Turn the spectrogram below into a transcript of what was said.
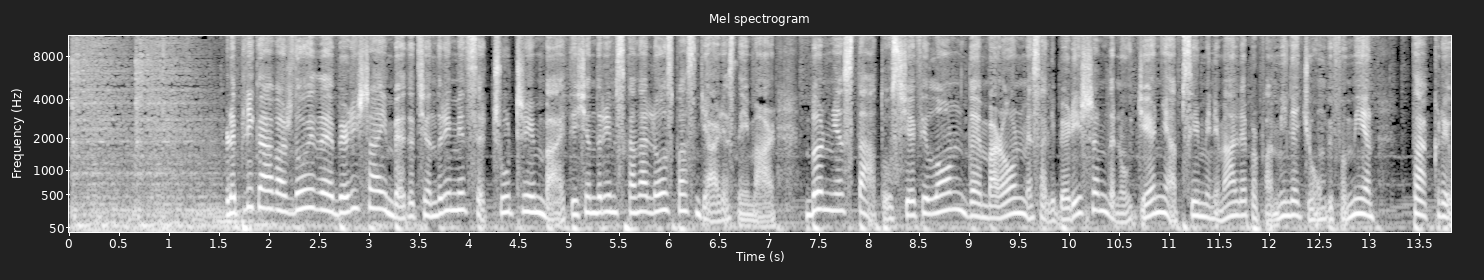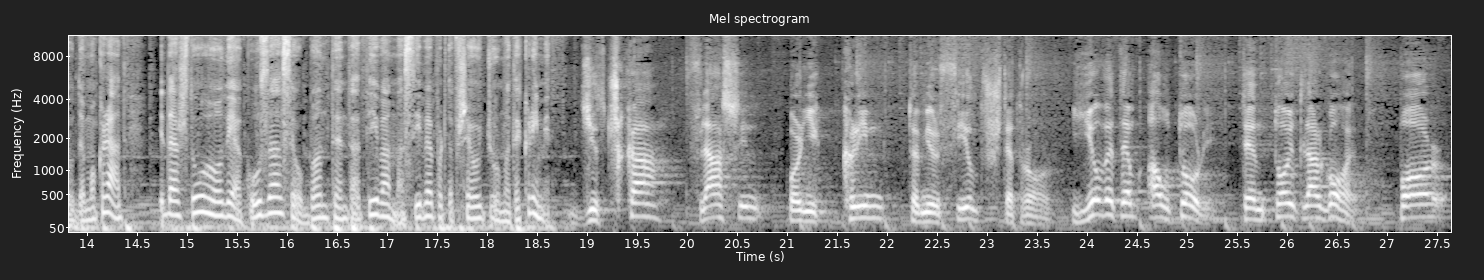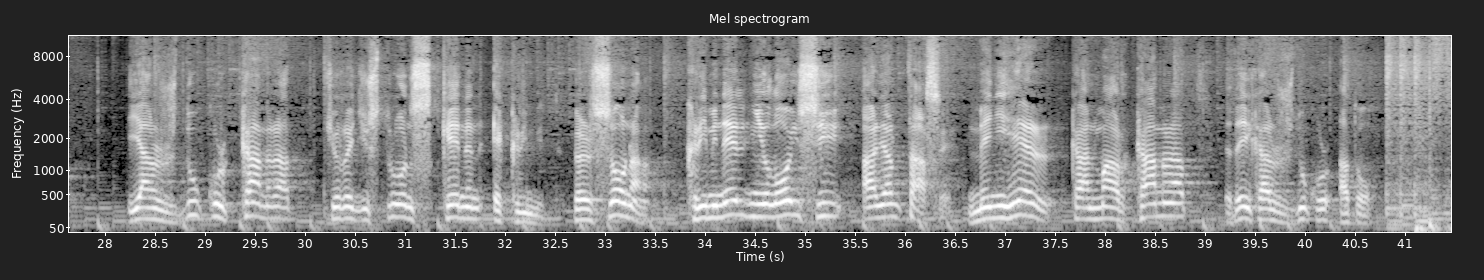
Replika vazhdoi dhe Berisha i mbetet qëndrimit se Çuçi mbajti qëndrim skandaloz pas ngjarjes në Himarë. Bën një status që e fillon dhe mbaron me Sali Berishën dhe nuk gjen një hapësirë minimale për familjen që humbi fëmijën, tha kreu demokrat. Gjithashtu hodhi akuza se u bënë tentativa masive për të fshehur gjurmët e krimit. Gjithçka flasin për një krim të mirëfilltë shtetëror. Jo vetëm autori tentoi të largohet, por janë zhdukur kamerat që regjistruan skenën e krimit. Persona kriminelë njëlloj si Arjan Tase, menjëherë kanë marrë kamerat dhe i kanë zhdukur ato.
